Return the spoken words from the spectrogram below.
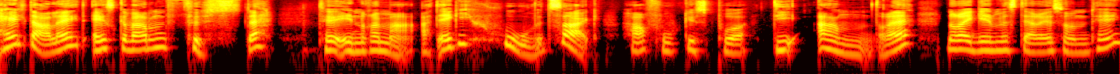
helt ærlig, jeg skal være den første til å innrømme at jeg i hovedsak har fokus på de andre når jeg investerer i sånne ting,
